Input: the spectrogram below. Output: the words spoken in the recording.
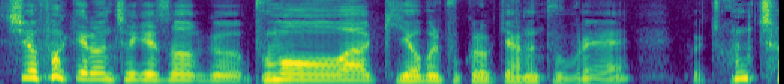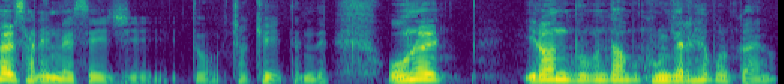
취업학개론 책에서 그 부모와 기업을 부끄럽게 하는 두 분의 그 촌철살인 메시지도 적혀 있던데 오늘 이런 부분도 한번 공개를 해볼까요?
